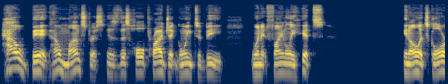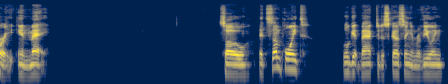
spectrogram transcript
how big, how monstrous is this whole project going to be when it finally hits in all its glory in May? So at some point, we'll get back to discussing and reviewing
